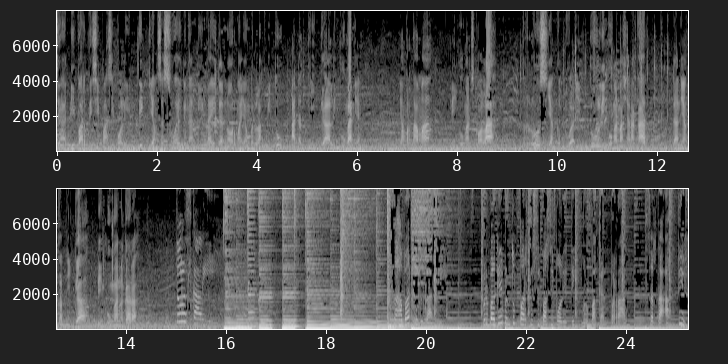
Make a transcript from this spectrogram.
Jadi partisipasi politik yang sesuai dengan nilai dan norma yang berlaku itu ada tiga lingkungan ya. Yang pertama lingkungan sekolah, terus yang kedua itu lingkungan masyarakat, dan yang ketiga lingkungan negara. Betul sekali. Berbagai bentuk partisipasi politik merupakan peran serta aktif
